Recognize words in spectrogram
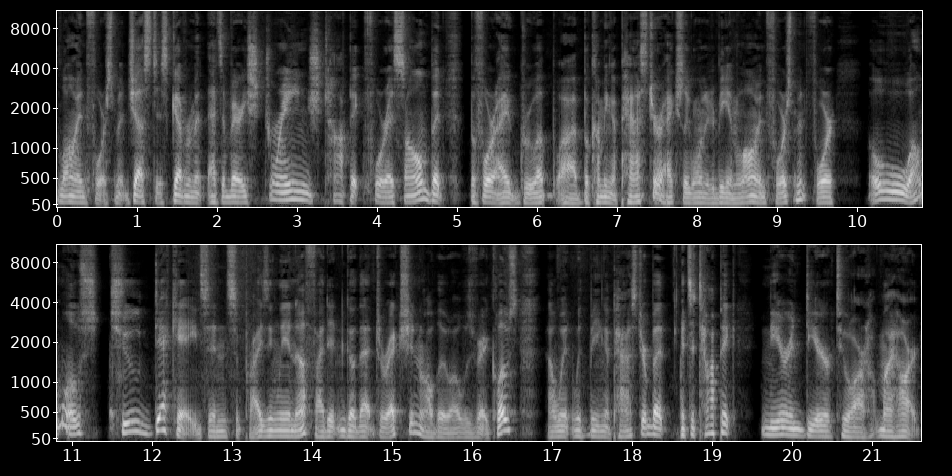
law enforcement, justice, government. That's a very strange topic for a psalm. But before I grew up uh, becoming a pastor, I actually wanted to be in law enforcement for, oh, almost two decades. And surprisingly enough, I didn't go that direction, although I was very close. I went with being a pastor, but it's a topic near and dear to our, my heart.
